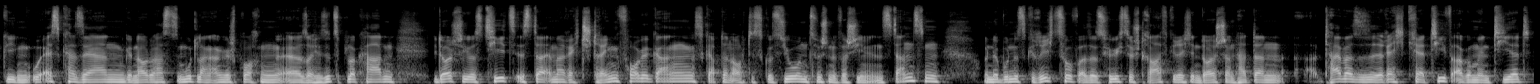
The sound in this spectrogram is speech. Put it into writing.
gegen US-Kasernen, genau, du hast Mutlang angesprochen, äh, solche Sitzblockaden. Die deutsche Justiz ist da immer recht streng vorgegangen. Es gab dann auch Diskussionen zwischen den verschiedenen Instanzen und der Bundesgerichtshof, also das höchste Strafgericht in Deutschland, hat dann teilweise recht kreativ argumentiert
